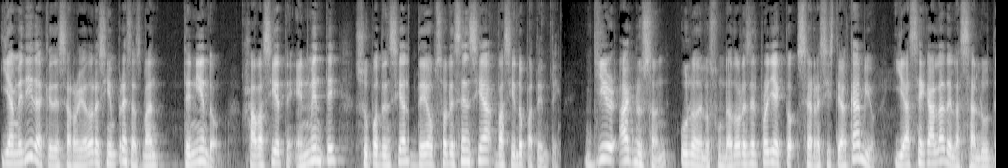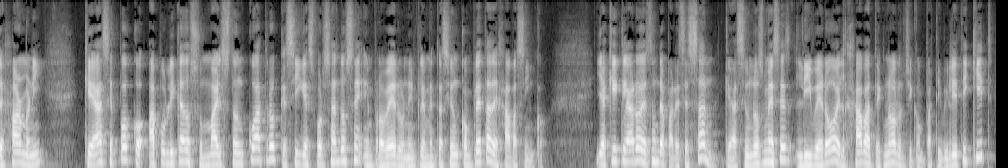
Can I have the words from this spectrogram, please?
y a medida que desarrolladores y empresas van teniendo Java 7 en mente, su potencial de obsolescencia va siendo patente. Geir Agnuson, uno de los fundadores del proyecto, se resiste al cambio y hace gala de la salud de Harmony, que hace poco ha publicado su Milestone 4 que sigue esforzándose en proveer una implementación completa de Java 5. Y aquí, claro, es donde aparece Sun, que hace unos meses liberó el Java Technology Compatibility Kit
